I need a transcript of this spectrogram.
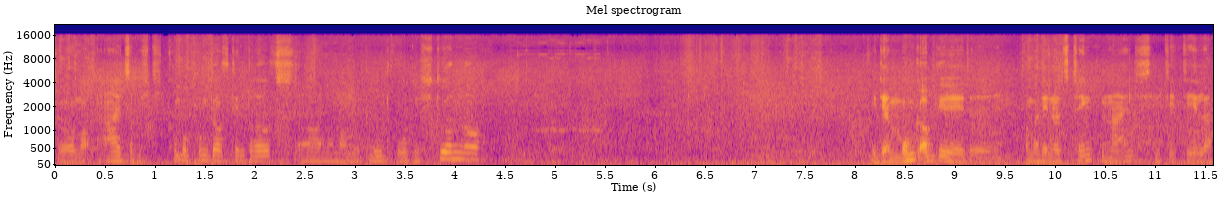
So, mal, ah, jetzt habe ich die Kombopunkte auf dem drauf. So, nochmal mit blutroten Sturm noch. Wie der Munk abgeht, ey. Kann man den als tanken? Nein, das sind die Dealer.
